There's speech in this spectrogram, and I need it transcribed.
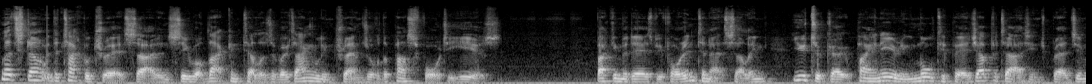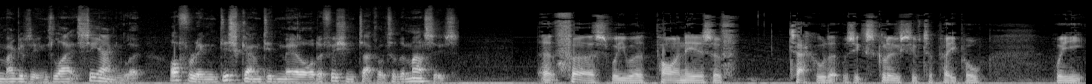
Let's start with the tackle trade side and see what that can tell us about angling trends over the past 40 years. Back in the days before internet selling, you took out pioneering multi page advertising spreads in magazines like Sea Angler, offering discounted mail order fishing tackle to the masses. At first, we were pioneers of tackle that was exclusive to people. We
